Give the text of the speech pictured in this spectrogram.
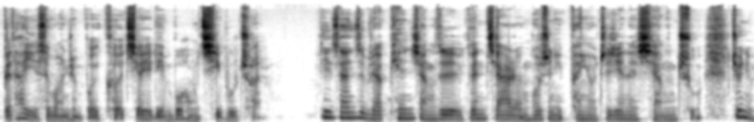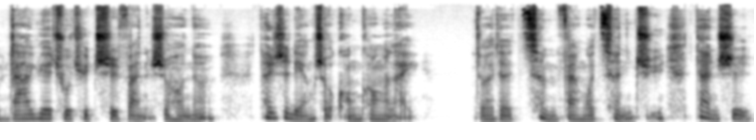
可他也是完全不会客气，而且脸不红气不喘。”第三是比较偏向是跟家人或是你朋友之间的相处，就你们大家约出去吃饭的时候呢，他就是两手空空的来所谓的蹭饭或蹭局，但是。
